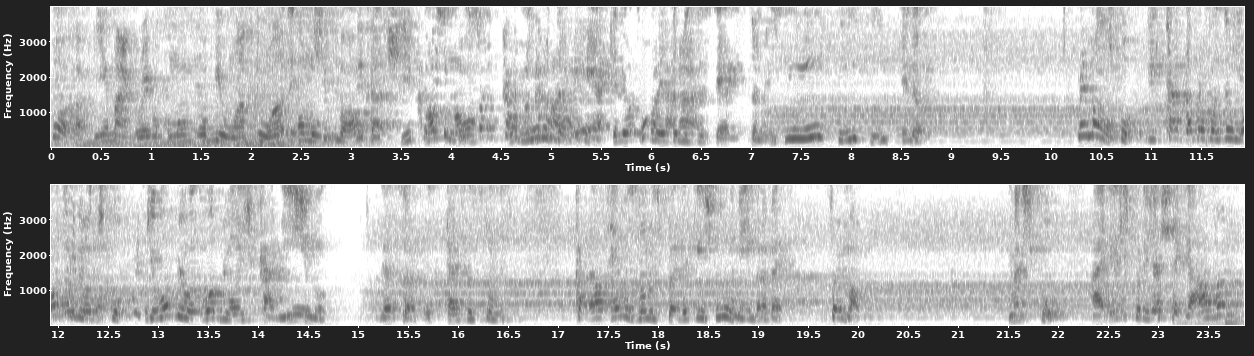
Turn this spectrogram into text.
Porra, Ian McGregor como um Obi-Wan atuando como cara. detetive. fica Nossa, não bom. só em caralho. também, é aquele outro Porra, planeta dos insetos também, Sim, sim, sim. entendeu? Meu irmão, Tipo, e cara, dá pra fazer um outro Obi-Wan, tipo, que o Obi-Wan de caminho, dessa. Cara, esses nomes. Cara, é uns nomes de planeta que a gente não lembra, velho. Foi mal. Mas, tipo, ele, tipo, ele já chegava,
